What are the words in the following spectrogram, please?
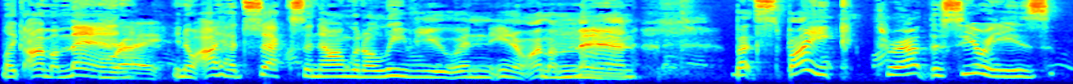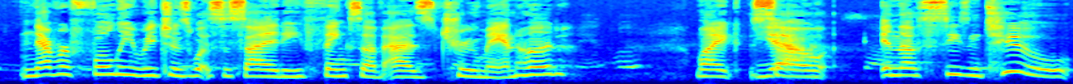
like I'm a man. Right. You know, I had sex and now I'm going to leave you and you know, I'm a man. But Spike throughout the series never fully reaches what society thinks of as true manhood. Like Yeah. so in the season 2,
